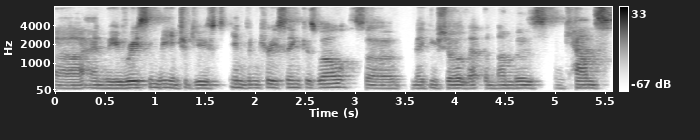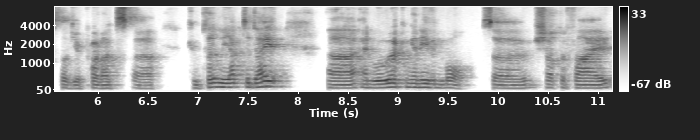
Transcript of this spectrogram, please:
Uh, and we recently introduced inventory sync as well. So making sure that the numbers and counts of your products are completely up to date. Uh, and we're working on even more. So Shopify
